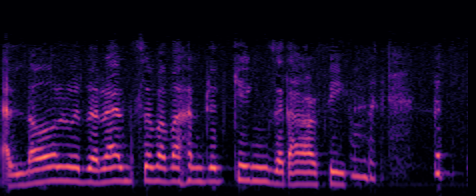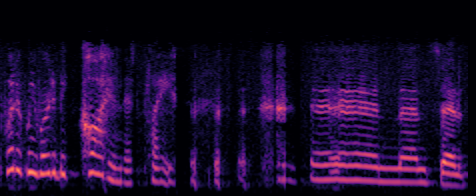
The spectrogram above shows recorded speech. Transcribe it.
alone with the ransom of a hundred kings at our feet. Oh, but, but what if we were to be caught in this place? Eh, nonsense.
